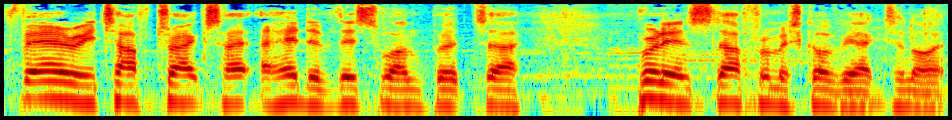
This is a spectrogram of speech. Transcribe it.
very tough tracks a- ahead of this one. But uh, brilliant stuff from Miskowiak tonight.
